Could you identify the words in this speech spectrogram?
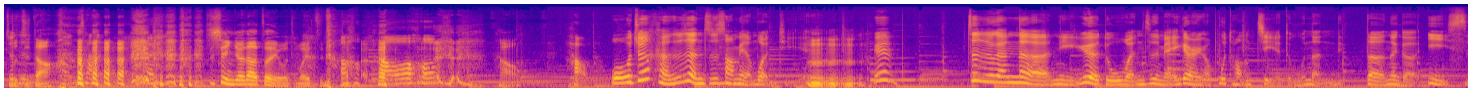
就是、不知道。信就 到这里，我怎么会知道？好哦。好。好，我我觉得可能是认知上面的问题。嗯嗯嗯。因为。这就跟那个你阅读文字，每一个人有不同解读能力的那个意思，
